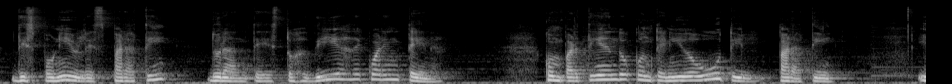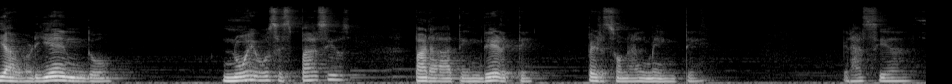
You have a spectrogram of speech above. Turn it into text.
disponibles para ti durante estos días de cuarentena, compartiendo contenido útil para ti y abriendo nuevos espacios para atenderte personalmente. Gracias.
